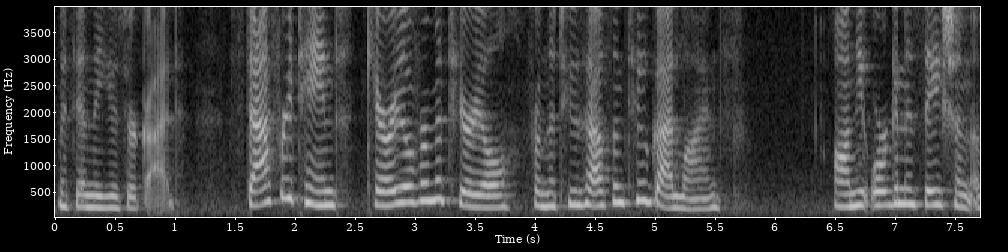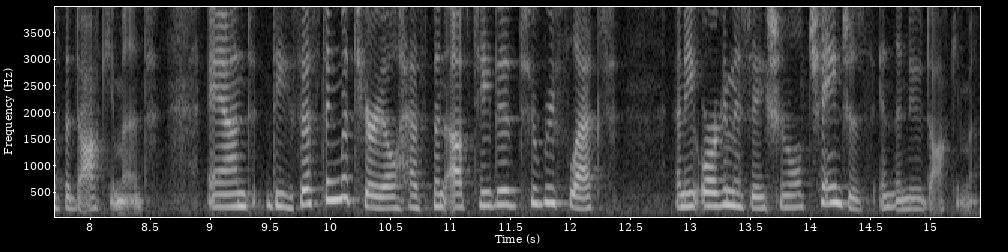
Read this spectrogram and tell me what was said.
within the user guide. Staff retained carryover material from the 2002 guidelines on the organization of the document, and the existing material has been updated to reflect any organizational changes in the new document.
